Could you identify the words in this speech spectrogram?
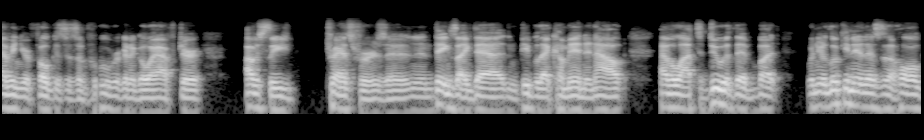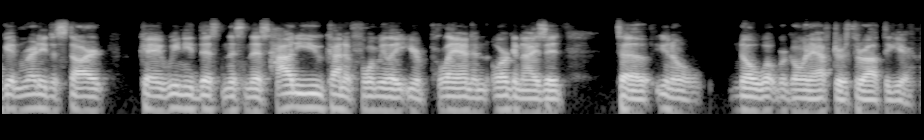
having your focuses of who we're going to go after. Obviously, transfers and, and things like that, and people that come in and out have a lot to do with it, but when you're looking at it as a whole, getting ready to start, okay, we need this and this and this. How do you kind of formulate your plan and organize it to, you know, know what we're going after throughout the year?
